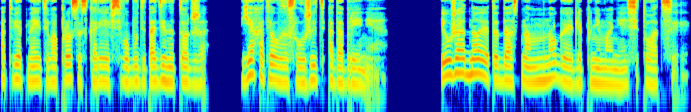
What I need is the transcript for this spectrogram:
Ответ на эти вопросы, скорее всего, будет один и тот же. Я хотел заслужить одобрение. И уже одно это даст нам многое для понимания ситуации.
